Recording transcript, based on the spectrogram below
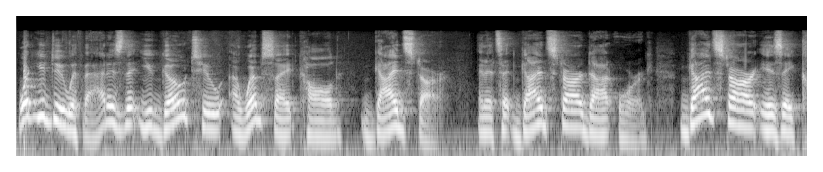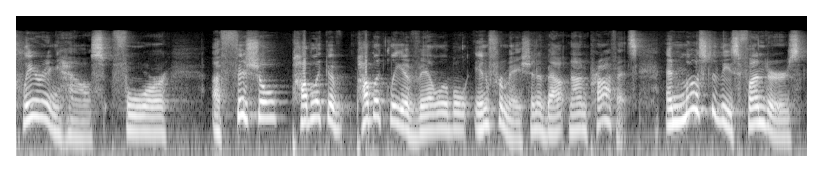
What you do with that is that you go to a website called GuideStar, and it's at guidestar.org. GuideStar is a clearinghouse for official public, publicly available information about nonprofits. And most of these funders,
